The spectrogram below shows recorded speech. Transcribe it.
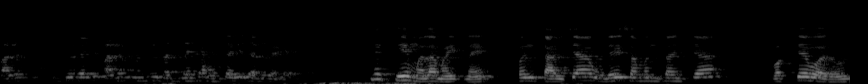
पालक सिंधुदुर्गाचे पालकमंत्री बदलाच्या हालचाली चालू झाल्या नाही ते मला माहीत नाही पण कालच्या उदय सामंतांच्या वक्त्यावरून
